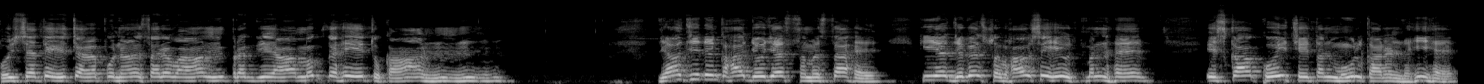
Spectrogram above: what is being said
पुष्यते च पुनः सर्वान् प्रज्ञा मुक्त हेतुकान। व्यास जी ने कहा, जो यह समझता है कि यह जगत स्वभाव से ही उत्पन्न है, इसका कोई चेतन मूल कारण नहीं है,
